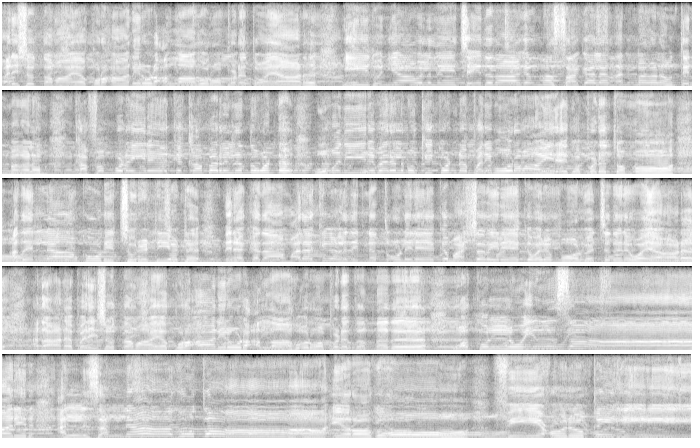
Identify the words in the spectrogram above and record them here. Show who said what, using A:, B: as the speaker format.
A: പരിശുദ്ധമായ ഖുർആാനിലൂടെ അള്ളാഹു ഉറപ്പെടുത്തുകയാണ്. ഈ ദുന്യാവിൽ നീ ചെയ്തതാകുന്ന സകല നന്മകളും തിന്മകളും കഫമ്പുടയിലേക്ക് കബറിൽ നിന്നുകൊണ്ട് ഉമനീര് വിരൽ മുക്കിക്കൊണ്ട് പരിപൂർണമായി രേഖപ്പെടുത്തുമ്പോ അതെല്ലാം കൂടി ചുരുട്ടിയിട്ട് നിനക്കതാ മലക്കുകൾ നിന്നെ തോളിലേക്ക് മഷറിലേക്ക് വരുമ്പോൾ വെച്ച് തരുകയാണ്. അതാണ് പരിശുദ്ധമായ ഖുർആാനിലൂടെ അള്ളാഹു ഓർമ്മപ്പെടുത്തുന്നത് വകുല്ലു نار ألزمناه طائره في عنقه.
